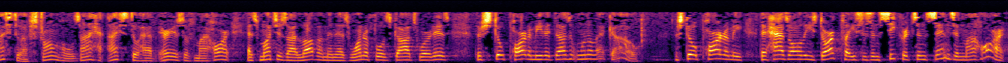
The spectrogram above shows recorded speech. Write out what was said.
I still have strongholds. I, ha- I still have areas of my heart. As much as I love Him and as wonderful as God's Word is, there's still part of me that doesn't want to let go. There's still part of me that has all these dark places and secrets and sins in my heart.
